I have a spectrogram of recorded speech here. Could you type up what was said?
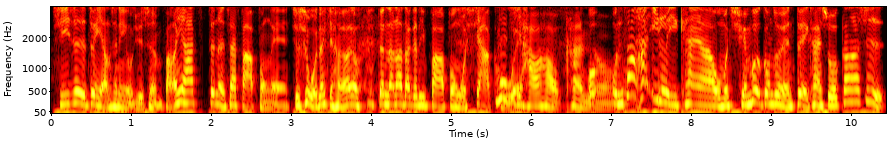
其实这是对杨丞琳，我觉得是很棒，而且他真的在发疯哎、欸，就是我在讲要在娜娜大哥地发疯，我吓哭、欸。那集好好看哦！我你知道他一离开啊，我们全部的工作人员对看说，刚刚是。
